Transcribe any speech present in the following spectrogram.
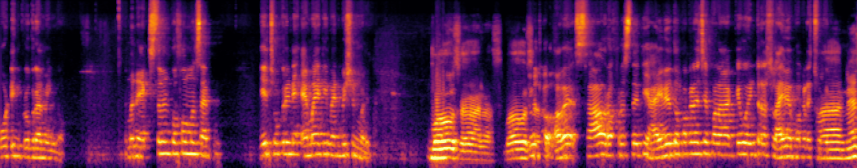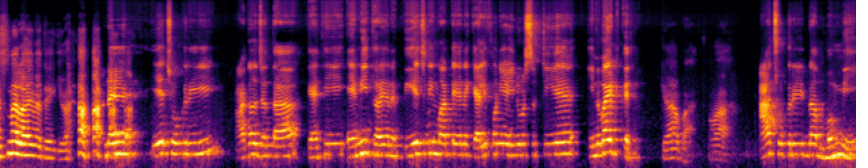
કોડિંગ પ્રોગ્રામિંગનો મને એક્સલન્ટ પરફોર્મન્સ આપ્યું. એ છોકરીને એમઆઈટી માં એડમિશન મળ્યું. બહુ સરસ બહુ સરસ. હવે સાવ રફ રસ્તેથી હાઈવે તો પકડે છે પણ આ કેવો ઇન્ટરેસ્ટ હાઈવે પકડે છે નેશનલ હાઈવે થઈ ગયો. અને એ છોકરી આગળ જતા ત્યાંથી એમઈ થઈ અને પીએચડી માટે એને કેલિફોર્નિયા યુનિવર્સિટીએ ઇન્વાઇટ કરી. ક્યાં વાત વાહ. આ છોકરીના મમ્મી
